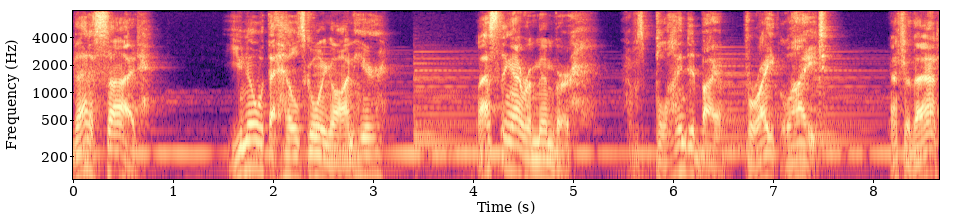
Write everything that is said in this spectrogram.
That aside, you know what the hell's going on here? Last thing I remember, I was blinded by a bright light. After that,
